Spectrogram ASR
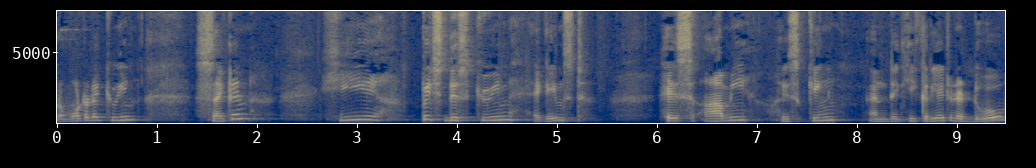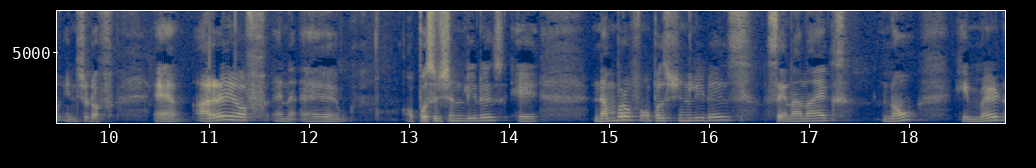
promoted a queen. Second he pitched this queen against his army his king and he created a duo instead of an array of an opposition leaders a number of opposition leaders, Sena Nayaks, no, he made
